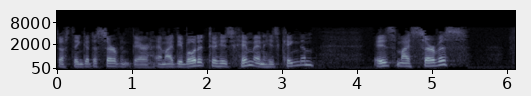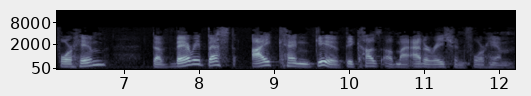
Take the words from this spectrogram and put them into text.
Just think of the servant there. Am I devoted to his, him and his kingdom? Is my service for him the very best I can give because of my adoration for him?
